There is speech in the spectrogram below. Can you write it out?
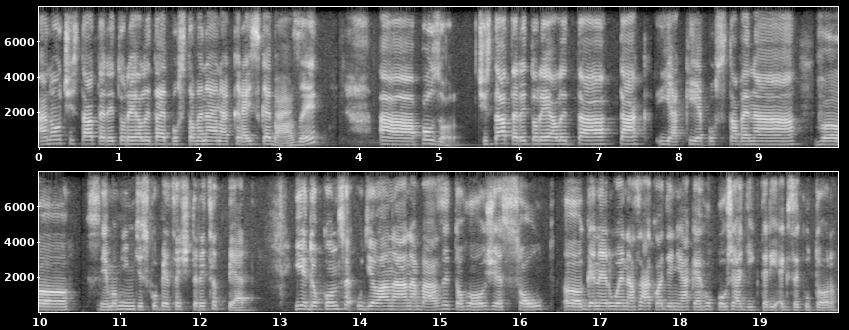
ano, čistá teritorialita je postavená na krajské bázi a pozor, čistá teritorialita tak, jak je postavená v sněmovním tisku 545, je dokonce udělaná na bázi toho, že soud uh, generuje na základě nějakého pořadí, který exekutor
